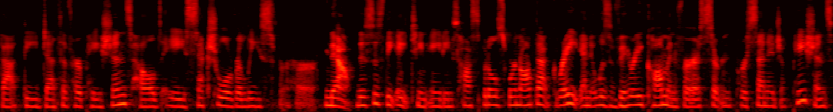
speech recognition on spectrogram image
that the death of her patients held a sexual release for her. Now, this is the 1880s. Hospitals were not that great, and it was very common for a certain percentage of patients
